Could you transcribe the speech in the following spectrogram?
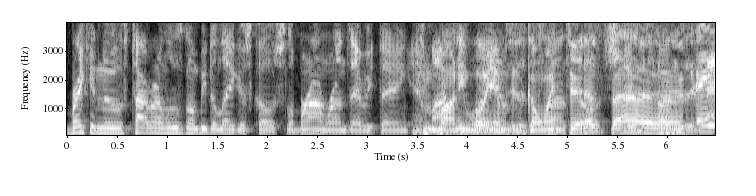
Breaking news: Tyronn Lue's gonna be the Lakers coach. LeBron runs everything, and Monty, Monty, Williams, is the going Suns to the coach, and the Suns Suns. is Hey,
